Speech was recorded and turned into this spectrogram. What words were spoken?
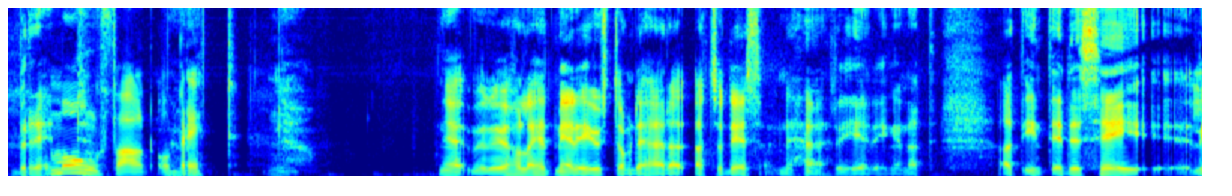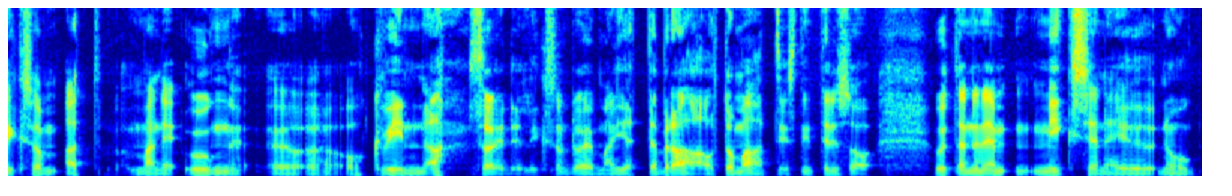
brett. mångfald och brett. Ja. Ja. Jag håller helt med dig just om det här, alltså det, den här regeringen, att, att inte är det sig liksom att man är ung och kvinna, så är det liksom, då är man jättebra automatiskt, inte det så? Utan den här mixen är ju nog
